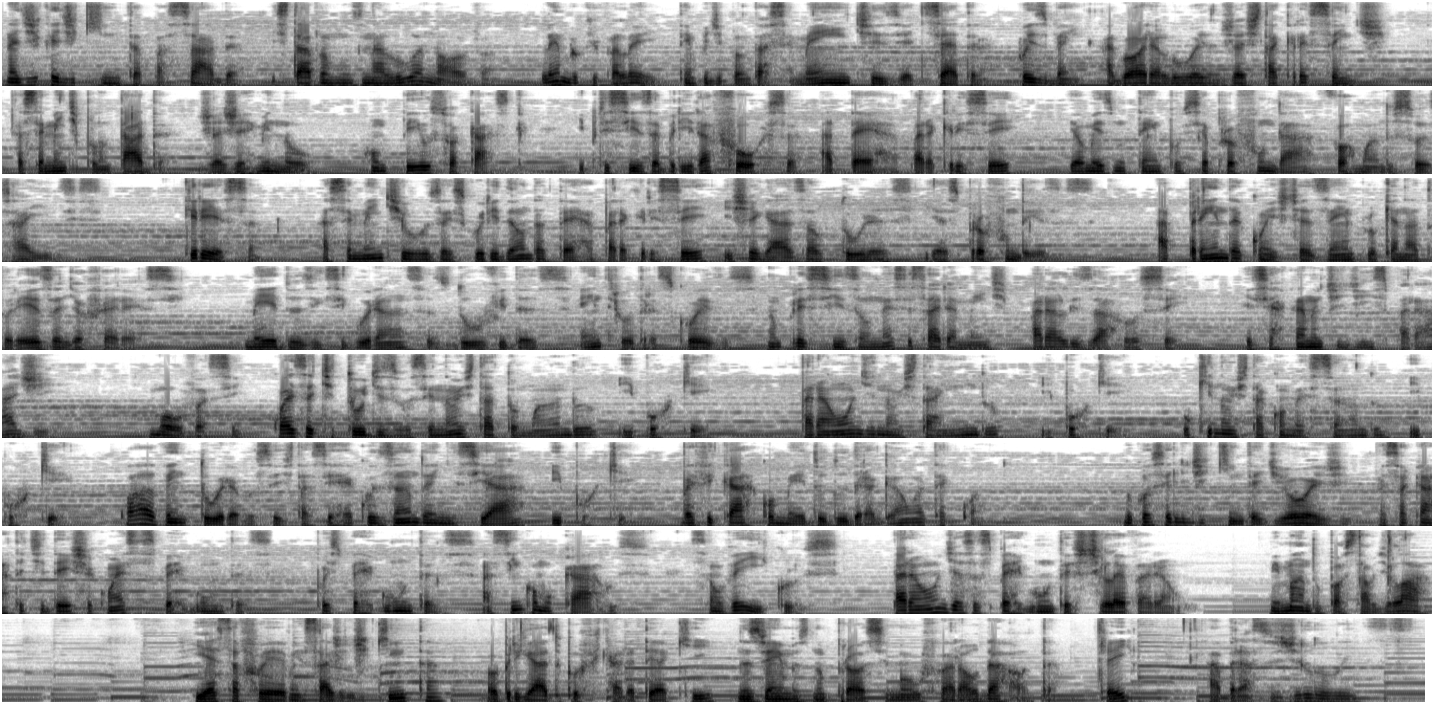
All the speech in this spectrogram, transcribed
Na dica de quinta passada, estávamos na lua nova. Lembra o que falei? Tempo de plantar sementes e etc. Pois bem, agora a lua já está crescente. A semente plantada já germinou, rompeu sua casca e precisa abrir à força a terra para crescer e ao mesmo tempo se aprofundar, formando suas raízes. Cresça! A semente usa a escuridão da terra para crescer e chegar às alturas e às profundezas. Aprenda com este exemplo que a natureza lhe oferece. Medos, inseguranças, dúvidas, entre outras coisas, não precisam necessariamente paralisar você. Esse arcano te diz para agir. Mova-se. Quais atitudes você não está tomando e por quê? Para onde não está indo e por quê? O que não está começando e por quê? Qual aventura você está se recusando a iniciar e por quê? Vai ficar com medo do dragão até quando? No conselho de quinta de hoje, essa carta te deixa com essas perguntas, pois perguntas, assim como carros, são veículos. Para onde essas perguntas te levarão? Me manda um postal de lá. E essa foi a mensagem de quinta. Obrigado por ficar até aqui. Nos vemos no próximo Farol da Rota, ok? Abraços de luz.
